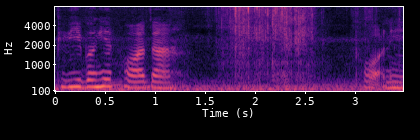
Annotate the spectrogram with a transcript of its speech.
พี่พีเบิ้งเห็ดพอจ้ะพอนี่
